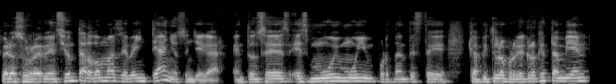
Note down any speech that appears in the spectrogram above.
pero su redención tardó más de 20 años en llegar. Entonces es muy, muy importante este capítulo porque creo que también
